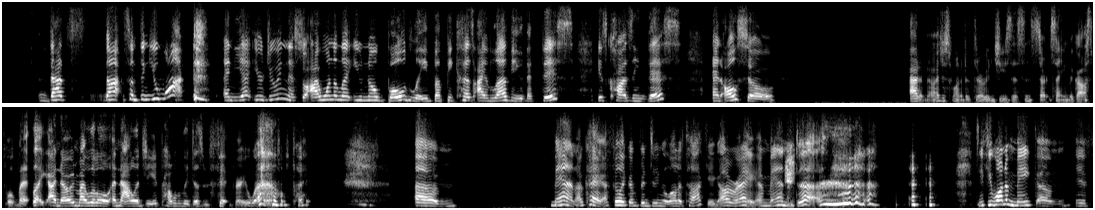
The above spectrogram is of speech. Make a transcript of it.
that's not something you want. and yet you're doing this. So I want to let you know boldly, but because I love you, that this is causing this. And also, I don't know. I just wanted to throw in Jesus and start saying the gospel. But like, I know in my little analogy, it probably doesn't fit very well. but, um, Man, okay. I feel like I've been doing a lot of talking. All right, Amanda. if you want to make um if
